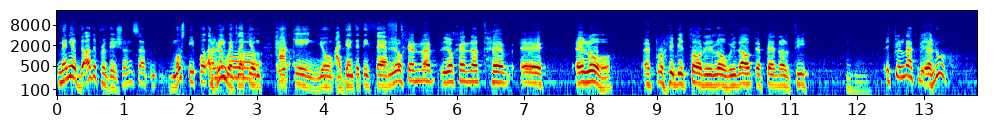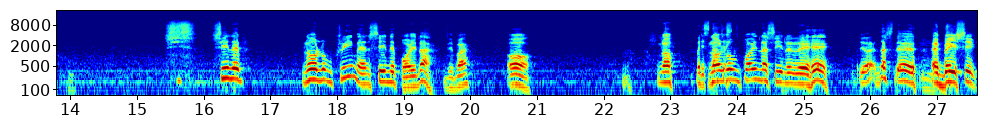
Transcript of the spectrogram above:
many of the other provisions, uh, most people agree Alam with, like yung hacking, yung identity theft. You cannot you cannot have a a law, a prohibitory law without a penalty. It will not be a law. Sine nolum crimen sine poena, di ba? Oh. No. But it's not nolum poena sine rehe. Yeah, that's the a basic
